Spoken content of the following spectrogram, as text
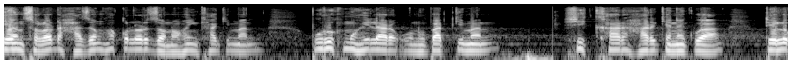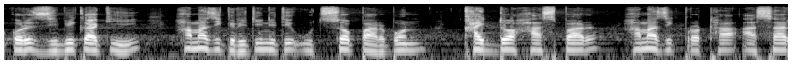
এই অঞ্চলত হাজংসকলৰ জনসংখ্যা কিমান পুৰুষ মহিলাৰ অনুপাত কিমান শিক্ষাৰ হাৰ কেনেকুৱা তেওঁলোকৰ জীৱিকা কি সামাজিক ৰীতি নীতি উৎসৱ পাৰ্বণ খাদ্য সাজপাৰ সামাজিক প্ৰথা আচাৰ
